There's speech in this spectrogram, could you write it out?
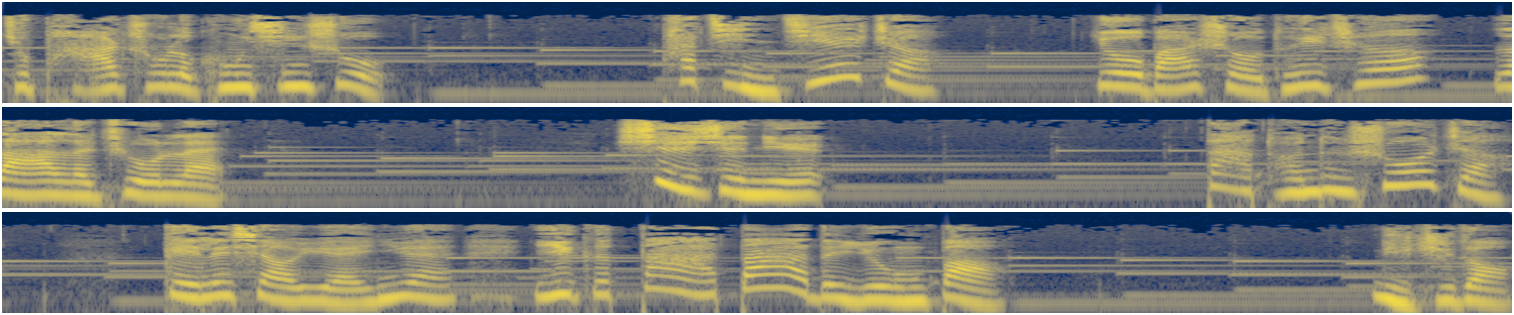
就爬出了空心树，他紧接着又把手推车拉了出来。谢谢你。大团团说着，给了小圆圆一个大大的拥抱。你知道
